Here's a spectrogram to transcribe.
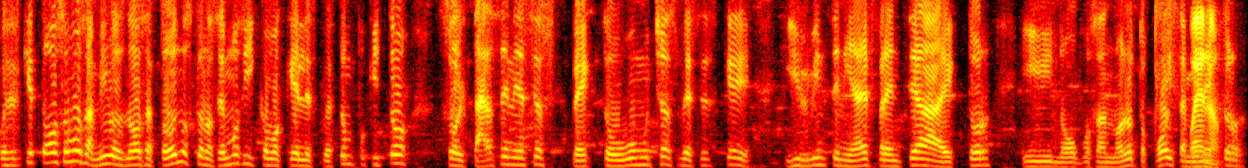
pues es que todos somos amigos, ¿no? O sea, todos nos conocemos y como que les cuesta un poquito soltarse en ese aspecto. Hubo muchas veces que Irving tenía de frente a Héctor y no, o sea, no lo tocó y también Héctor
